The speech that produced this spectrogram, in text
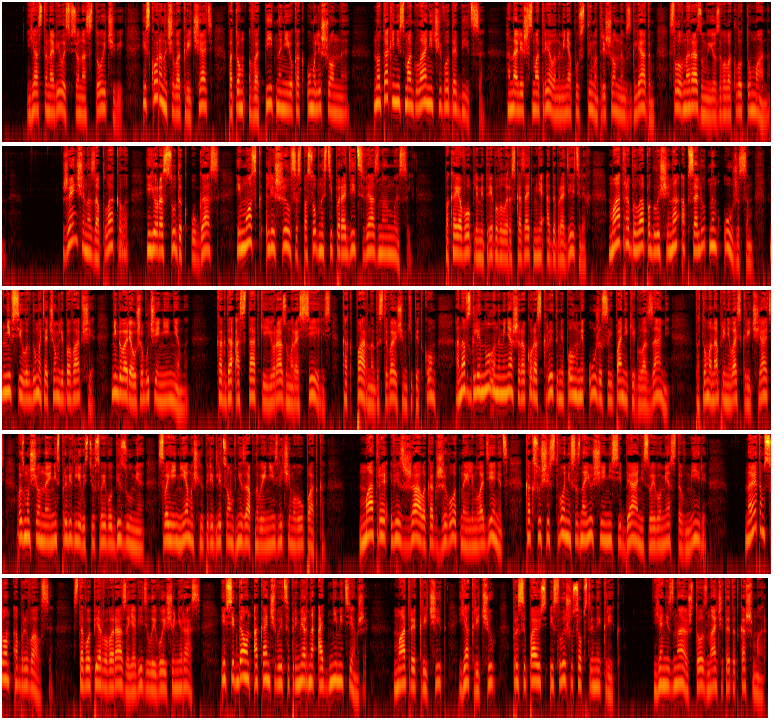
Я становилась все настойчивей и скоро начала кричать, потом вопить на нее, как умалишенная, но так и не смогла ничего добиться. Она лишь смотрела на меня пустым, отрешенным взглядом, словно разум ее заволокло туманом. Женщина заплакала, ее рассудок угас, и мозг лишился способности породить связанную мысль. Пока я воплями требовала рассказать мне о добродетелях, Матра была поглощена абсолютным ужасом, не в силах думать о чем-либо вообще, не говоря уж об учении Немы. Когда остатки ее разума рассеялись, как пар над остывающим кипятком, она взглянула на меня широко раскрытыми, полными ужаса и паники глазами — Потом она принялась кричать, возмущенная несправедливостью своего безумия, своей немощью перед лицом внезапного и неизлечимого упадка. Матре визжала, как животное или младенец, как существо, не сознающее ни себя, ни своего места в мире. На этом сон обрывался. С того первого раза я видела его еще не раз, и всегда он оканчивается примерно одним и тем же. Матре кричит, я кричу, просыпаюсь и слышу собственный крик. Я не знаю, что значит этот кошмар.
